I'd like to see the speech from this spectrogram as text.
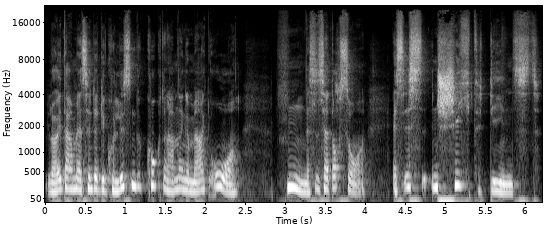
Leute haben jetzt hinter die Kulissen geguckt und haben dann gemerkt, oh, hm, das ist ja doch so. Es ist ein Schichtdienst.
